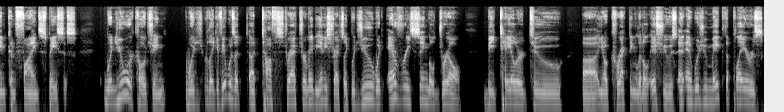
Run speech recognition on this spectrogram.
in confined spaces. When you were coaching, would you, like if it was a, a tough stretch or maybe any stretch, like would you would every single drill be tailored to uh, you know correcting little issues, and, and would you make the players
